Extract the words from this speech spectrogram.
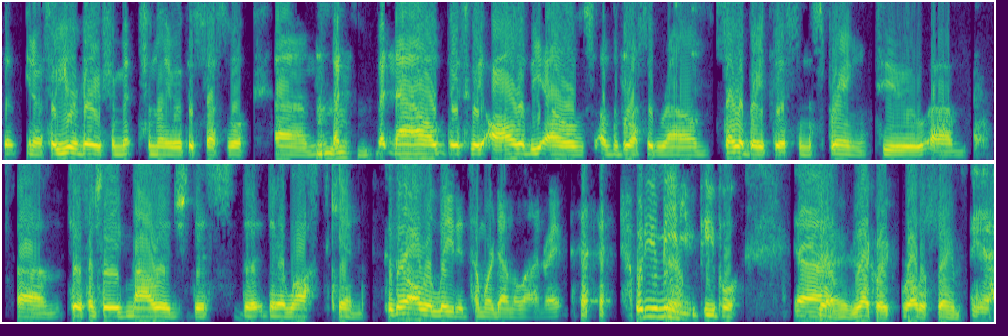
the you know. So you were very fami- familiar with this festival, um, but Mhm. but now basically all of the elves of the blessed realm celebrate this in the spring to um, um, to essentially acknowledge this the, their lost kin because they're all related somewhere down the line right what do you mean Yeah. you people uh, yeah, exactly. We're all the same. yeah.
